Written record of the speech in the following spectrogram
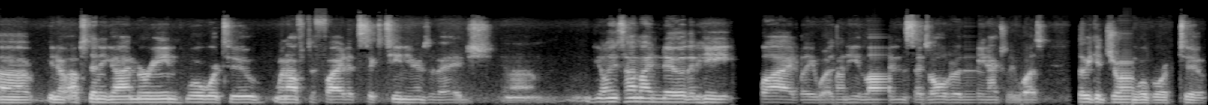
Uh, you know, upstanding guy, Marine, World War II, went off to fight at 16 years of age. Um, the only time I knew that he lied was when he lied and says older than he actually was, so he could join World War II.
